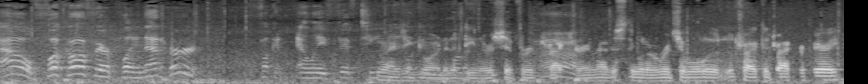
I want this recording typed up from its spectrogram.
Ow! Fuck off, airplane. That hurt. Fucking LA-15. Imagine going to the mother- dealership for a tractor and I just doing a ritual to attract the tractor fairy. Right.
